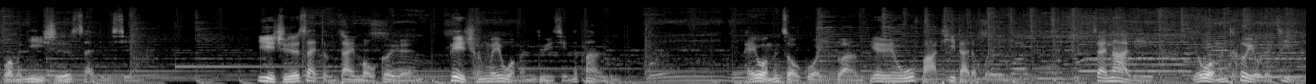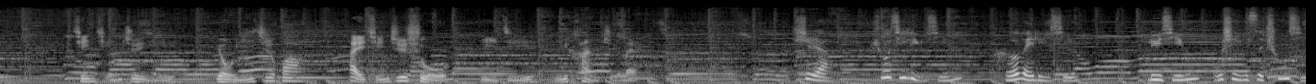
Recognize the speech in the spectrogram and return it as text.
我们一直在旅行。一直在等待某个人可以成为我们旅行的伴侣，陪我们走过一段别人无法替代的回忆。在那里，有我们特有的记忆，亲情之谊、友谊之花、爱情之树，以及遗憾之泪。是啊，说起旅行，何为旅行？旅行不是一次出行，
